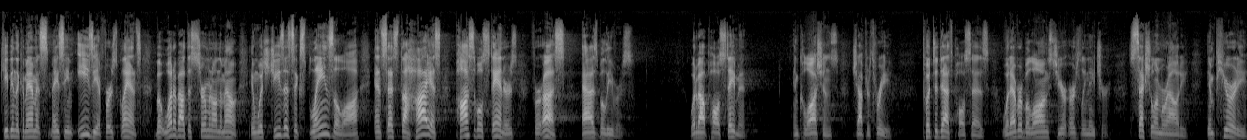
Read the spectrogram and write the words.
Keeping the commandments may seem easy at first glance, but what about the Sermon on the Mount, in which Jesus explains the law and sets the highest possible standards for us as believers. What about Paul's statement in Colossians chapter 3? Put to death, Paul says, whatever belongs to your earthly nature sexual immorality, impurity,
